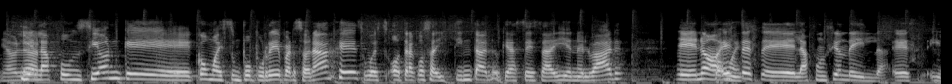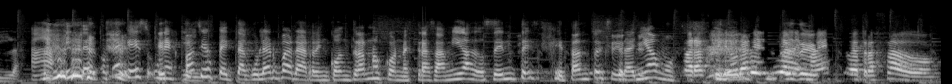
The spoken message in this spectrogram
Y en la función, que, ¿cómo es? ¿Un popurrí de personajes o es otra cosa distinta a lo que haces ahí en el bar? Eh, no, esta es, eh, la función de Hilda, es Hilda. Ah, Hilda. O sea que es un espacio espectacular para reencontrarnos con nuestras amigas docentes que tanto extrañamos. Para celebrar el día del maestro atrasado.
